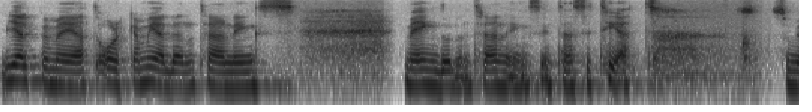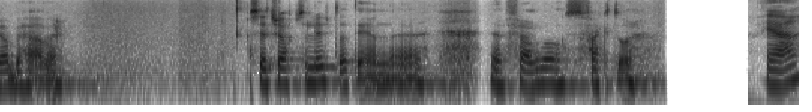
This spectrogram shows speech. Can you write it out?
hjälper mig att orka med den träningsmängd och den träningsintensitet som jag behöver. Så jag tror absolut att det är en, eh, en framgångsfaktor. Ja,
